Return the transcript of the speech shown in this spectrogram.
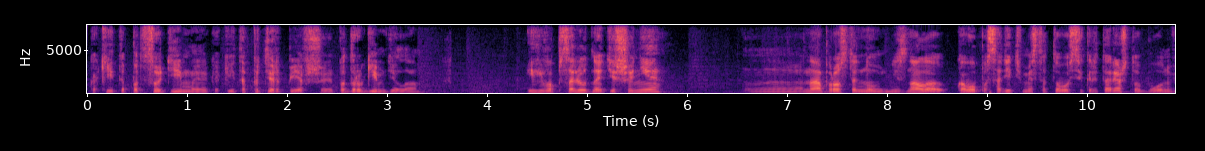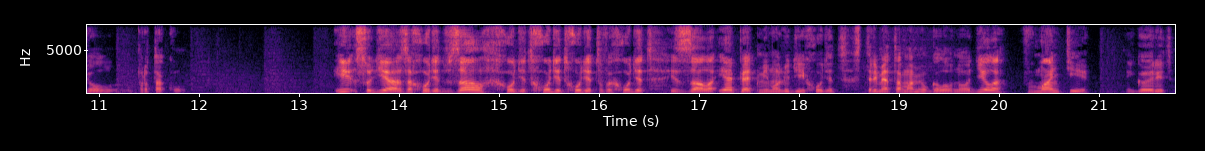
какие-то подсудимые, какие-то потерпевшие по другим делам. И в абсолютной тишине она просто ну, не знала, кого посадить вместо того секретаря, чтобы он вел протокол. И судья заходит в зал, ходит, ходит, ходит, выходит из зала и опять мимо людей ходит с тремя томами уголовного дела в мантии и говорит,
